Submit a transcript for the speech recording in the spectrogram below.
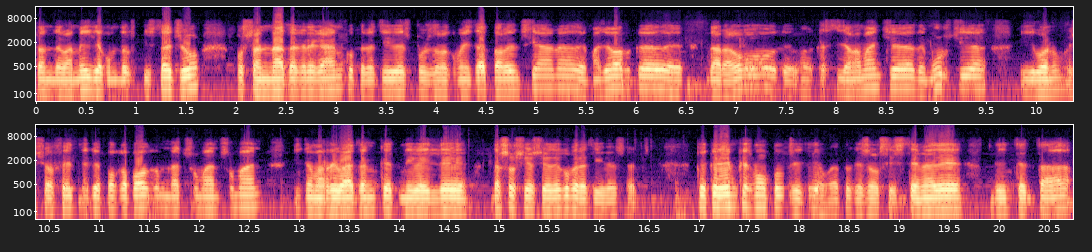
tant de l'amella com dels pistatxos, doncs s'han anat agregant cooperatives doncs, de la comunitat valenciana, de Mallorca, d'Aragó, de, de Castilla-La Manxa, de Múrcia, i bueno, això ha fet que a poc a poc hem anat sumant, sumant, i que hem arribat a aquest nivell de d'associació de cooperatives, saps? que creiem que és molt positiu, eh? perquè és el sistema d'intentar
